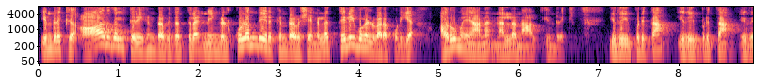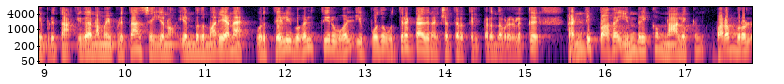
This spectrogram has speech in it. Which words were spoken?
இன்றைக்கு ஆறுதல் தெரிகின்ற விதத்தில் நீங்கள் குழம்பி இருக்கின்ற விஷயங்களில் தெளிவுகள் வரக்கூடிய அருமையான நல்ல நாள் இன்றைக்கு. இது இப்படித்தான் இது இப்படித்தான் இது இப்படித்தான் இதை நம்ம இப்படித்தான் செய்யணும் என்பது மாதிரியான ஒரு தெளிவுகள் தீர்வுகள் இப்போது உத்திரட்டாதி நட்சத்திரத்தில் பிறந்தவர்களுக்கு கண்டிப்பாக இன்றைக்கும் நாளைக்கும் பரம்பொருள்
